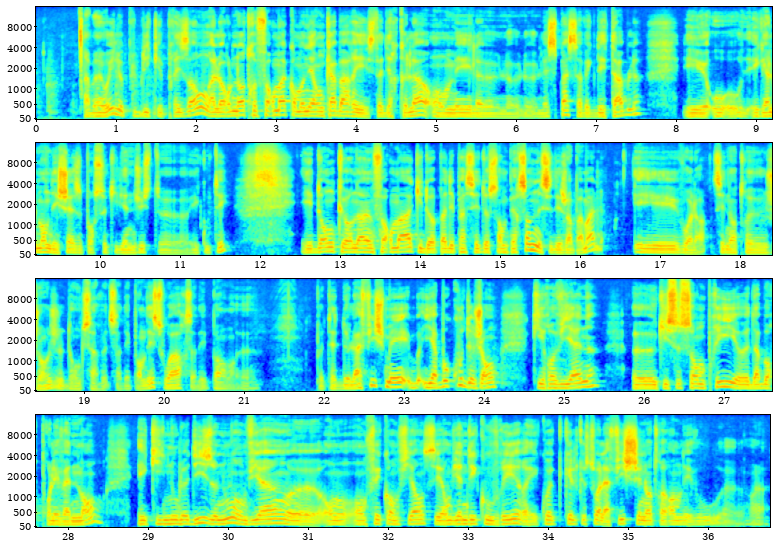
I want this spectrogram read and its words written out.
Ah ben oui, le public est présent. Alors notre format, comme on est en cabaret, c'est-à-dire que là, on met l'espace avec des tables et également des chaises pour ceux qui viennent juste euh, écouter. Et donc on a un format qui ne doit pas dépasser 200 personnes, mais c'est déjà pas mal. Et voilà, c'est notre jauge. Donc ça, ça dépend des soirs, ça dépend peut-être de l'affiche, mais il y a beaucoup de gens qui reviennent, euh, qui se sont pris euh, d'abord pour l'événement et qui nous le disent, nous on vient, euh, on, fait confiance et on vient découvrir et quoi, quelle que soit l'affiche, c'est notre rendez-vous. voilà,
